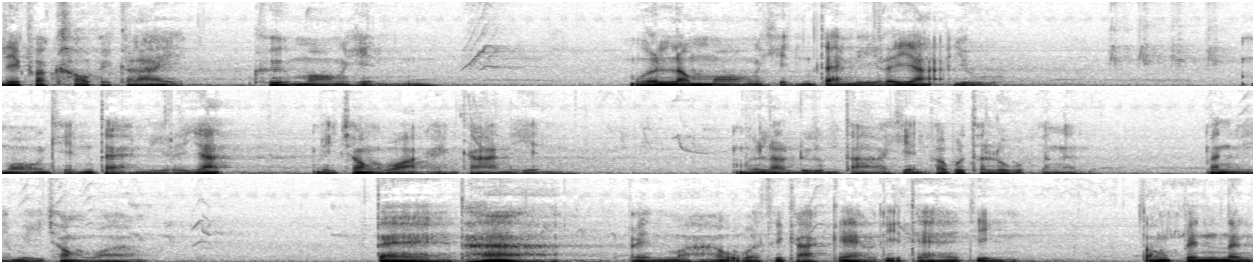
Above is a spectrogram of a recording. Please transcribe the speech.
เรียกว่าเข้าไปใกล้ คือมองเห็น เหมือนเรามองเห็นแต่มีระยะอยู่ มองเห็นแต่มีระยะ มีช่องว่างแห่งการเห็น เหมือนเราลืมตาเห็นพระพุทธรูปอย่างนั้น มันยังมีช่องว่าง แต่ถ้าเป็นมหาอุบาสิกาแก้วที่แท้จริง ต้องเป็นหนึ่ง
